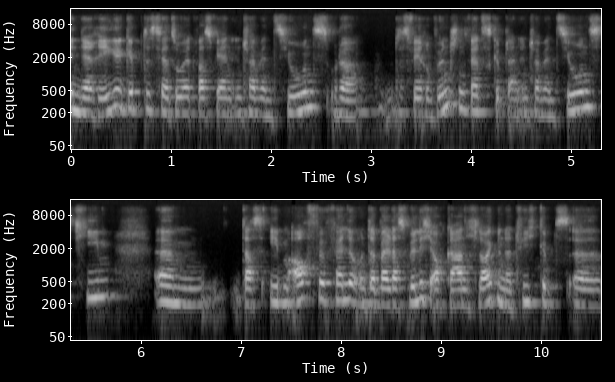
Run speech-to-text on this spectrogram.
In der Regel gibt es ja so etwas wie ein Interventions- oder das wäre wünschenswert, es gibt ein Interventionsteam, ähm, das eben auch für Fälle, und weil das will ich auch gar nicht leugnen, natürlich gibt es äh,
